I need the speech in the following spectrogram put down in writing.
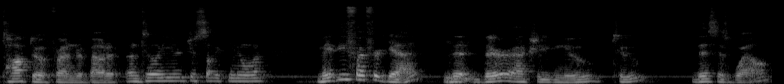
talk to a friend about it until you're just like, you know what? Maybe if I forget that they're actually new to this as well,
